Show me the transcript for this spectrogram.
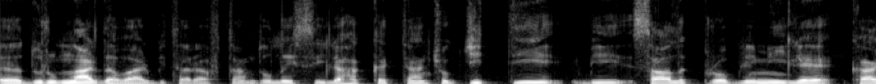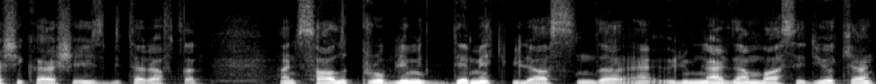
e, durumlar da var bir taraftan. Dolayısıyla hakikaten çok ciddi bir sağlık problemiyle karşı karşıyayız bir taraftan. Hani sağlık problemi demek bile aslında yani ölümlerden bahsediyorken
